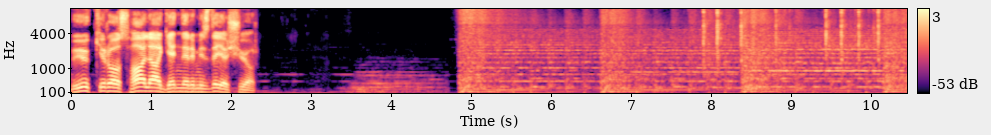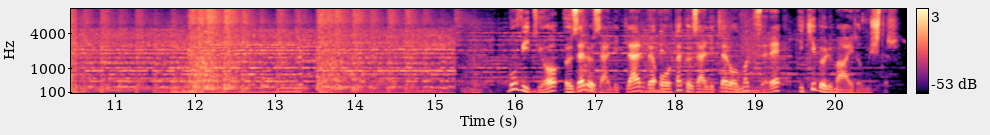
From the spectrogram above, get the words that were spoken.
Büyük Kiros hala genlerimizde yaşıyor. Bu video özel özellikler ve ortak özellikler olmak üzere iki bölüme ayrılmıştır.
